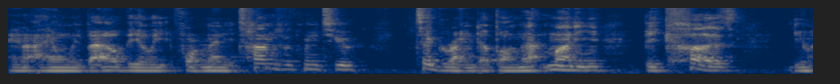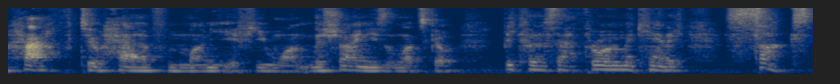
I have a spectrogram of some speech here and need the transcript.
and I only battled the Elite Four many times with Mewtwo to grind up on that money because you have to have money if you want the shinies and Let's Go because that throwing mechanic sucks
